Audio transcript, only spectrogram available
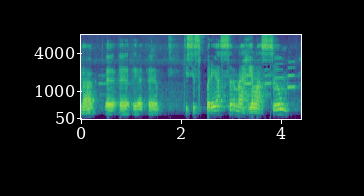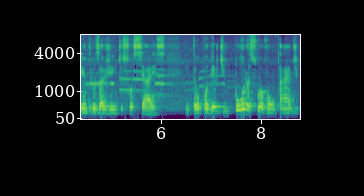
né, uh, uh, que se expressa na relação entre os agentes sociais. Então, o poder de impor a sua vontade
